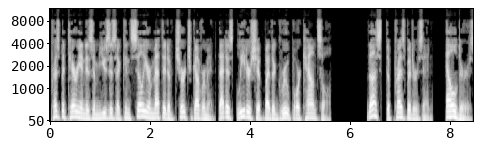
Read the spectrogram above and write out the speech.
Presbyterianism uses a conciliar method of church government that is, leadership by the group or council. Thus, the presbyters and elders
